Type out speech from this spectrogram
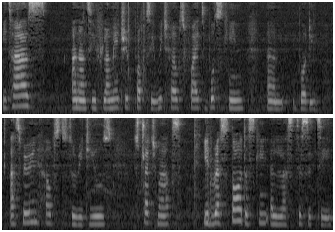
It has an anti-inflammatory property which helps fight both skin and body. Aspirin helps to reduce stretch marks. It restores the skin elasticity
